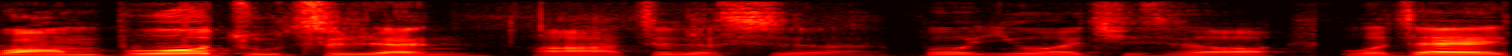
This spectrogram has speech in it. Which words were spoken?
广播主持人啊，这个是了。不过因为其实哦，我在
